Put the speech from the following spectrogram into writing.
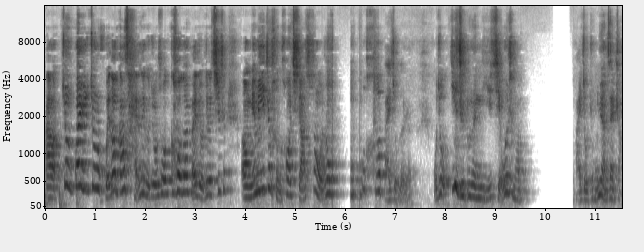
啊，就关于就是回到刚才那个，就是说高端白酒这个，其实呃，绵绵一直很好奇啊，像我这种不喝白酒的人，我就一直不能理解为什么白酒永远在涨，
